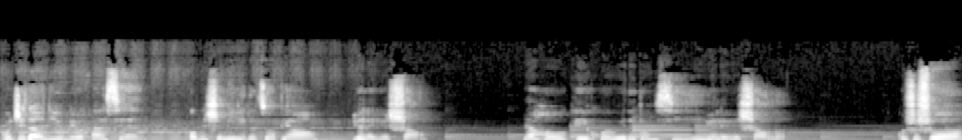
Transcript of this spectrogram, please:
不知道你有没有发现，我们生命里的坐标越来越少，然后可以回味的东西也越来越少了。我是说，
